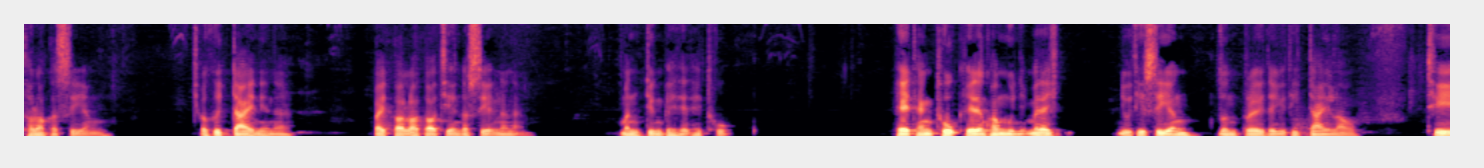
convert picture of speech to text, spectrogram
ทะเลาะกับเสียง ก็คือใจเนี่ยนะ ไปต่อล้อต่อเถียงกับเสียงนั่นแหะ มันจึงเป็นเหตุให้ทุกข์เหตุแห่งทุกข์เหตุแห่งความหงุดหงิดไม่ได้อยู่ที่เสียงดนตรีแต่อยู่ที่ใจเราที่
